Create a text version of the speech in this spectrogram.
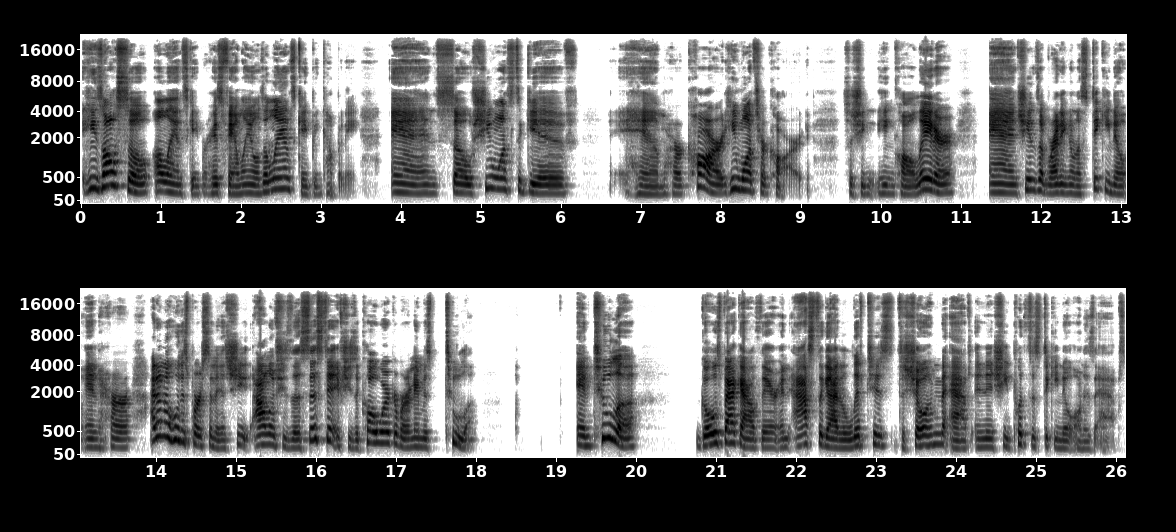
he's also a landscaper. His family owns a landscaping company. And so she wants to give him her card. He wants her card. So she he can call later. And she ends up writing on a sticky note in her I don't know who this person is. She I don't know if she's an assistant, if she's a co-worker, but her name is Tula. And Tula goes back out there and asks the guy to lift his to show him the abs and then she puts the sticky note on his abs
